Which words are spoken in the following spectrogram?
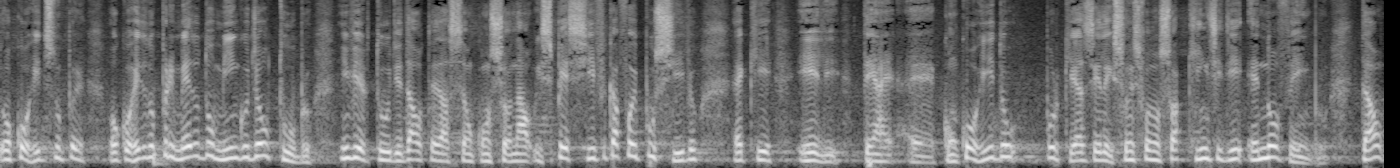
ocorrido no, ocorrido no primeiro domingo de outubro. Em virtude da alteração constitucional específica, foi possível é, que ele tenha é, concorrido porque as eleições foram só 15 de novembro. Então,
